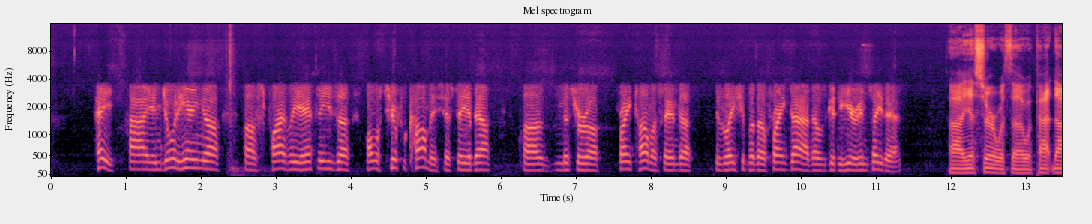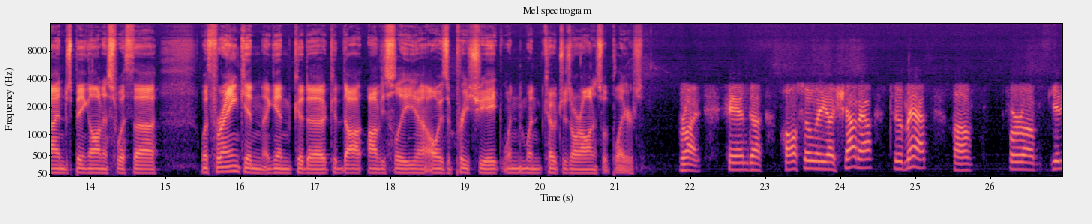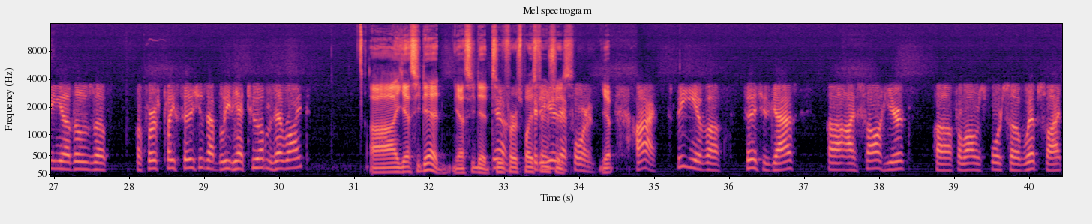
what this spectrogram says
Hey, I enjoyed hearing, uh, uh, surprisingly, Anthony's uh, almost tearful comments yesterday about uh, Mr. Uh, Frank Thomas and uh, his relationship with uh, Frank Dye. That was good to hear him say that. Uh, yes, sir. With uh, with Pat Dye and just being honest with uh, with Frank, and again, could uh, could obviously uh, always appreciate when when coaches are honest with players. Right, and uh, also a, a, shout out to Matt uh, for uh, getting uh, those uh, first place finishes. I believe he had two of them. Is that right? Uh, yes, he did. Yes, he did. Two Yeah. first place hear finishes. that for him. Yep. All right. Speaking of uh, finishes, guys, uh, I saw here uh, from Auburn Sports uh, website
